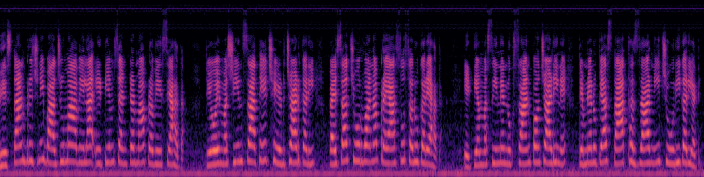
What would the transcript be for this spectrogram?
ભેસ્તાણ બ્રિજની બાજુમાં આવેલા એટીએમ સેન્ટરમાં પ્રવેશ્યા હતા. તેઓએ મશીન સાથે છેડછાડ કરી પૈસા ચોરવાના પ્રયાસો શરૂ કર્યા હતા. એટીએમ મશીનને નુકસાન પહોંચાડીને તેમણે રૂપિયા સાત હજારની ચોરી કરી હતી.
